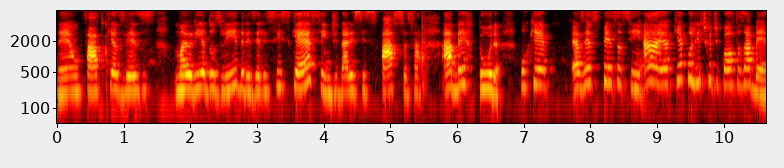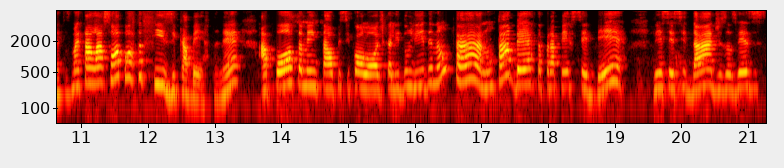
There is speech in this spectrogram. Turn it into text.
Né? É um fato que às vezes a maioria dos líderes eles se esquecem de dar esse espaço, essa abertura, porque às vezes pensa assim, ah, aqui é política de portas abertas, mas tá lá só a porta física aberta, né? A porta mental psicológica ali do líder não tá, não tá aberta para perceber necessidades, às vezes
